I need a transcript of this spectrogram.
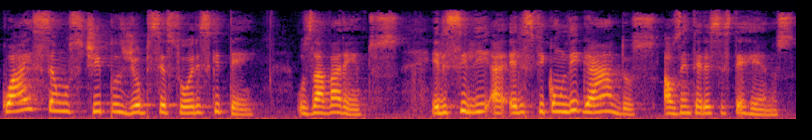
Quais são os tipos de obsessores que tem? Os avarentos. Eles, se, eles ficam ligados aos interesses terrenos.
